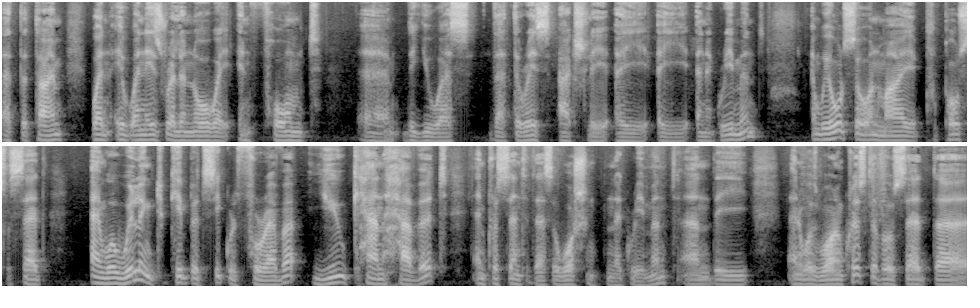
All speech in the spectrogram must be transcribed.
at the time when when Israel and Norway informed um, the U.S. that there is actually a, a, an agreement, and we also on my proposal said, and we're willing to keep it secret forever. You can have it and present it as a Washington agreement, and the and it was Warren Christopher who said uh,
